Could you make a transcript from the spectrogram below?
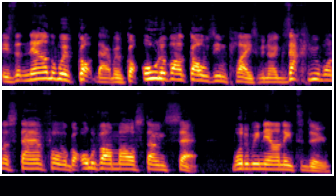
is that now that we've got that, we've got all of our goals in place. We know exactly what we want to stand for. We've got all of our milestones set. What do we now need to do?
